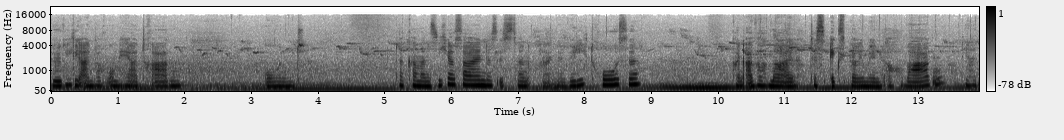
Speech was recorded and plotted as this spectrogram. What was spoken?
Vögel die einfach umhertragen. Und da kann man sicher sein, das ist dann eine Wildrose. Man kann einfach mal das Experiment auch wagen. Die hat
